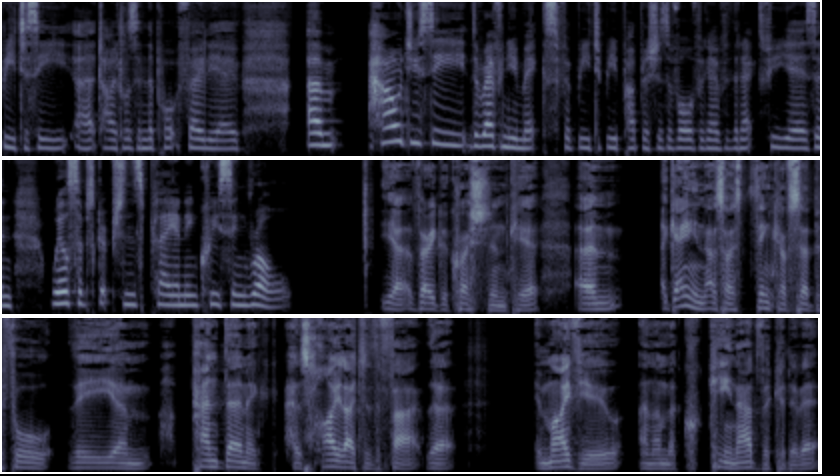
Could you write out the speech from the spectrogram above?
B2C uh, titles in the portfolio. Um, how do you see the revenue mix for B2B publishers evolving over the next few years? And will subscriptions play an increasing role? Yeah, a very good question, Ciar. Um, again, as I think I've said before, the um, pandemic has highlighted the fact that, in my view, and I'm a keen advocate of it,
